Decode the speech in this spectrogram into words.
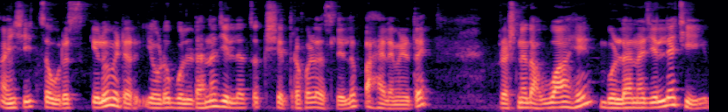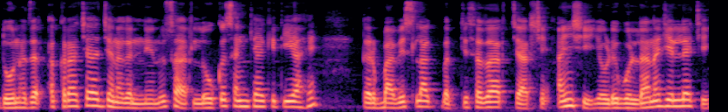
ऐंशी चौरस किलोमीटर एवढं बुलढाणा जिल्ह्याचं क्षेत्रफळ असलेलं पाहायला मिळतं आहे प्रश्न दहावा आहे बुलढाणा जिल्ह्याची दोन हजार अकराच्या जनगणनेनुसार लोकसंख्या किती आहे? तर बावीस लाख बत्तीस हजार चारशे ऐंशी एवढी बुलढाणा जिल्ह्याची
